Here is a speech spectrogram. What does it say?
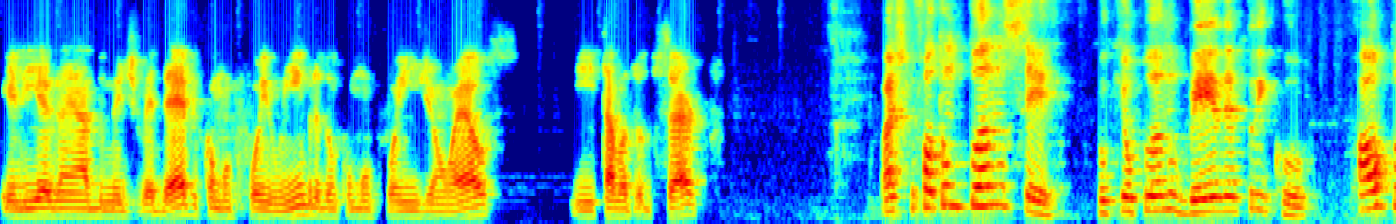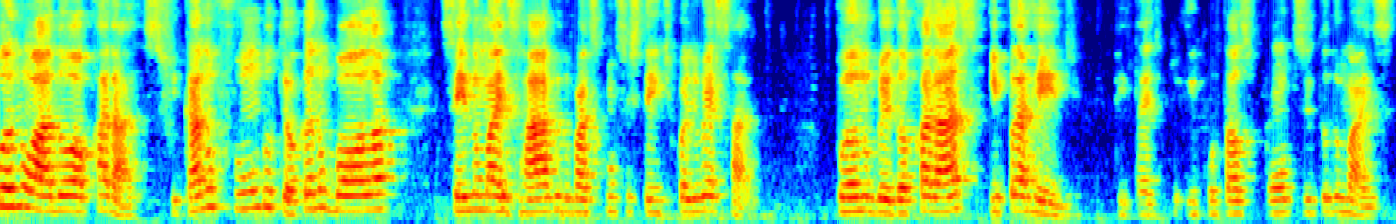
ele ia ganhar do Medvedev, como foi o Wimbledon, como foi o Indian Wells, e estava tudo certo? Eu acho que faltou um plano C, porque o plano B ele aplicou. Qual o plano A do Alcaraz? Ficar no fundo, trocando bola, sendo mais rápido, mais consistente com o adversário. Plano B do Alcaraz, ir para a rede, tentar os pontos e tudo mais.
